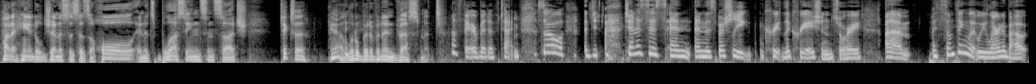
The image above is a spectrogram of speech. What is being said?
how to handle Genesis as a whole and its blessings and such takes a yeah a little bit of an investment. a fair bit of time. So uh, Genesis and and especially cre- the creation story. Um, it's something that we learn about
